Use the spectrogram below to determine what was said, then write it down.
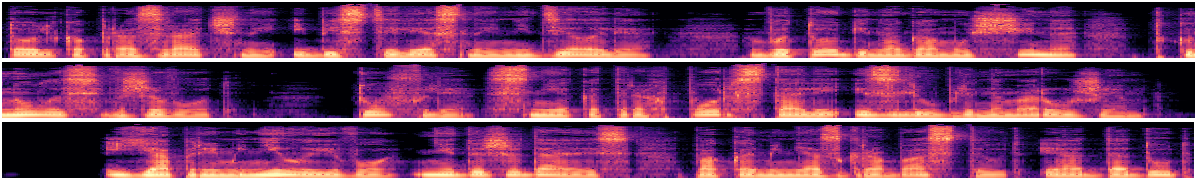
только прозрачные и бестелесные не делали. В итоге нога мужчины ткнулась в живот. Туфли с некоторых пор стали излюбленным оружием, я применила его, не дожидаясь, пока меня сгробастают и отдадут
